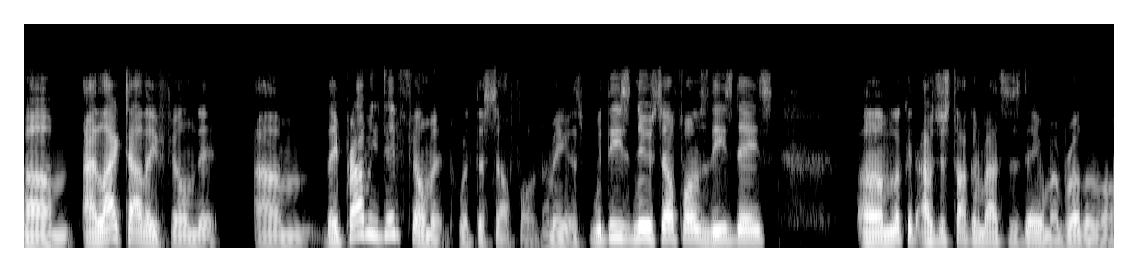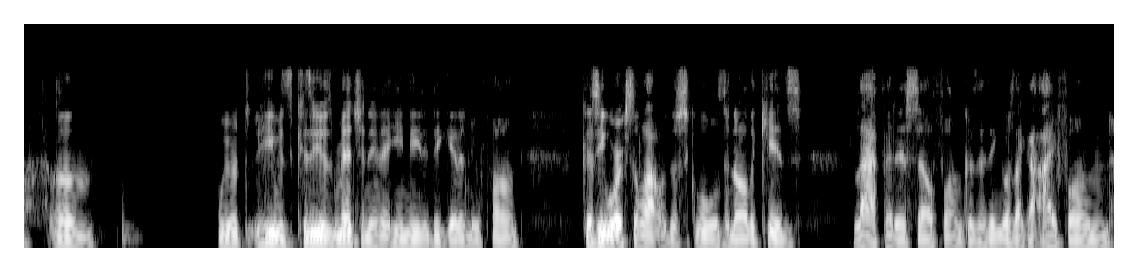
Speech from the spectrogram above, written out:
um, I liked how they filmed it um, they probably did film it with the cell phone. I mean, with these new cell phones these days, um, look at I was just talking about this day with my brother-in-law. Um, we were he was because he was mentioning that he needed to get a new phone because he works a lot with the schools and all the kids laugh at his cell phone because they think it was like an iPhone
